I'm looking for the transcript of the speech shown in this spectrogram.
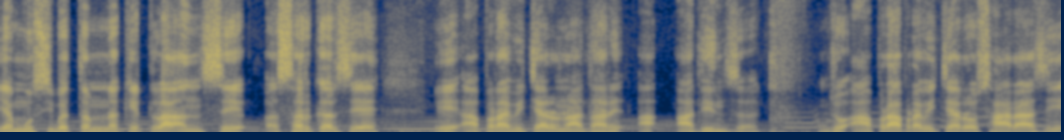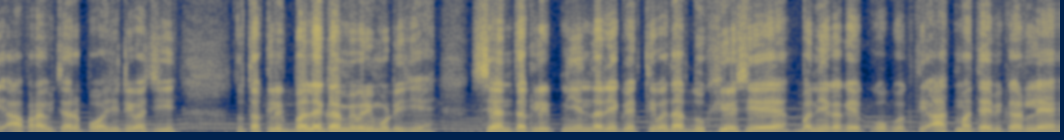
યા મુસીબત તમને કેટલા અંશે અસર કરશે એ આપણા વિચારોના આધારે આધીન છે. જો આપણા આપણા વિચારો સારા હશે, આપણા વિચારો પોઝિટિવ હશે, તો તકલીફ ભલે ગમે એવી મોટી છે. સેમ તકલીફની અંદર એક વ્યક્તિ વધારે દુઃખી હશે, બની શકે કોઈક વ્યક્તિ આત્મહત્યા બી કરી લે,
